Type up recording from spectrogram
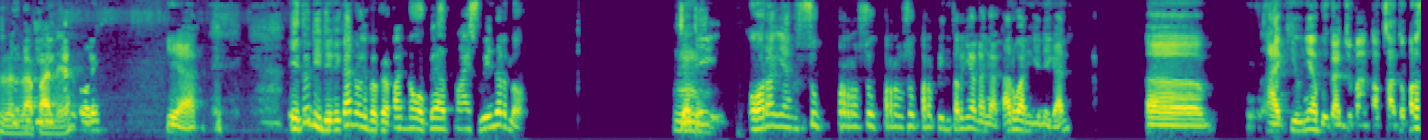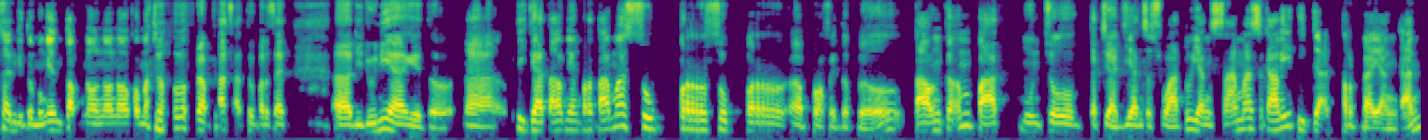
98 ya. Oleh, iya. Itu didirikan oleh beberapa Nobel Prize winner loh. Hmm. Jadi orang yang super super super pinternya udah nggak karuan gini kan. Uh, IQ-nya bukan cuma top satu persen gitu, mungkin top 0,00 berapa satu persen uh, di dunia gitu. Nah, tiga tahun yang pertama super super uh, profitable. Tahun keempat muncul kejadian sesuatu yang sama sekali tidak terbayangkan,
